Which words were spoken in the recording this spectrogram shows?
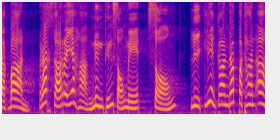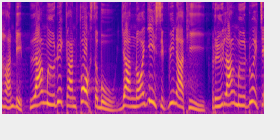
จากบ้าน รักษาระยะห่าง 1-2 เมตร 2. หลีกเลี่ยงการรับประทานอาหารดิบ ล้างมือด้วยการฟอกสบู่ อย่างน้อย 20 วินาที หรือล้างมือด้วยเจ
